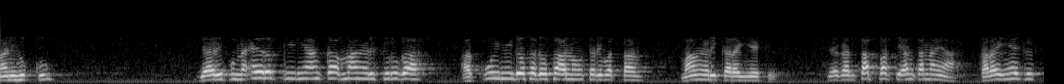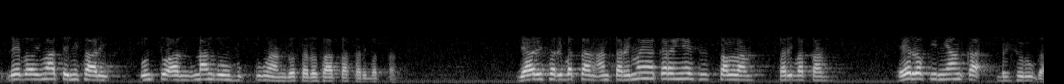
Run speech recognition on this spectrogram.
nani hukum? Jari pun ero kini angka mangeri surga. Aku ini dosa-dosa anu saribatan mangeri karena Yesus. Saya akan tapak di angka naya. Karena Yesus leba mati misali untuk nanggung hukuman dosa-dosa atas saribatan. Jari saribatan antarimaya karena Yesus salam saribatan Ero kinyangka di surga.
